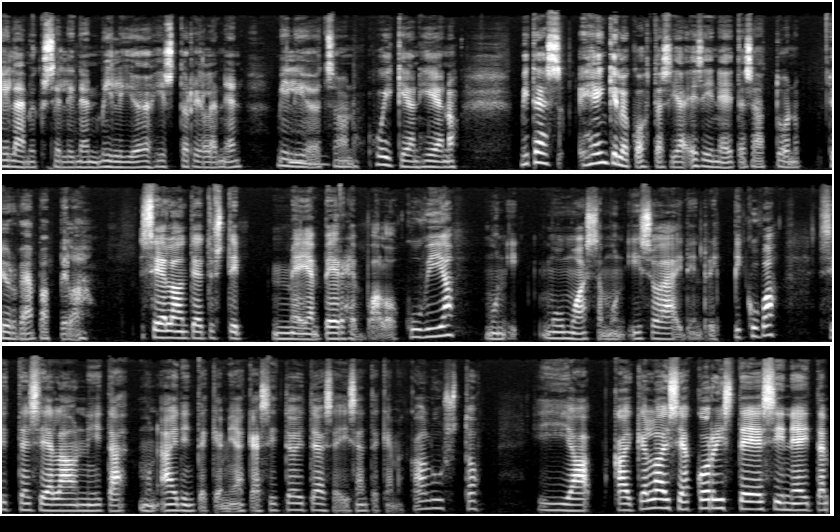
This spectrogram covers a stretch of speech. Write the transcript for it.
elämyksellinen miljö, historiallinen miljö, mm. että se on huikean hieno. Mitäs henkilökohtaisia esineitä sä oot tuonut Tyrvään pappilaan? Siellä on tietysti meidän perhevalokuvia, mun, muun muassa mun isoäidin rippikuva. Sitten siellä on niitä mun äidin tekemiä käsitöitä ja se isän tekemä kalusto. Ja kaikenlaisia koristeesineitä,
